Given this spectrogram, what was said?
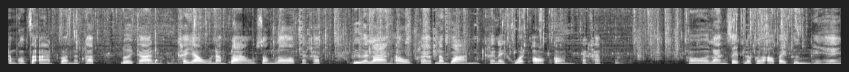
ทำความสะอาดก่อนนะครับ โดยการเขย่าน้ำเปล่า 2 รอบนะครับ เพื่อล้างเอาคราบน้ำหวานข้างในขวดออกก่อนนะครับ พอล้างเสร็จแล้วก็เอาไปผึ่งให้แห้ง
